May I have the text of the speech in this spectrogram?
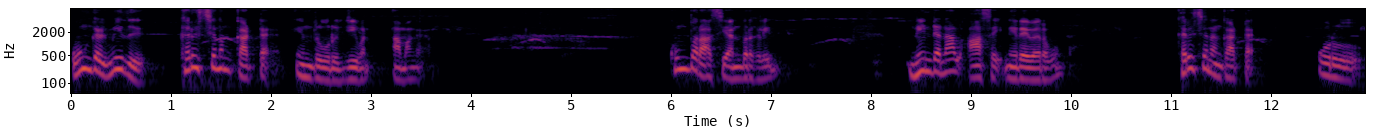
உங்கள் மீது கரிசனம் காட்ட இன்று ஒரு ஜீவன். ஆமாங்க. கும்பராசி அன்பர்களின் நீண்ட நாள் ஆசை நிறைவேறவும் கரிசனம் காட்ட ஒரு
